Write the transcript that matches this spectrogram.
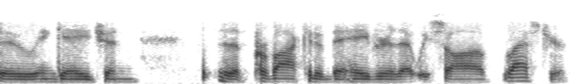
to engage in the provocative behavior that we saw last year.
